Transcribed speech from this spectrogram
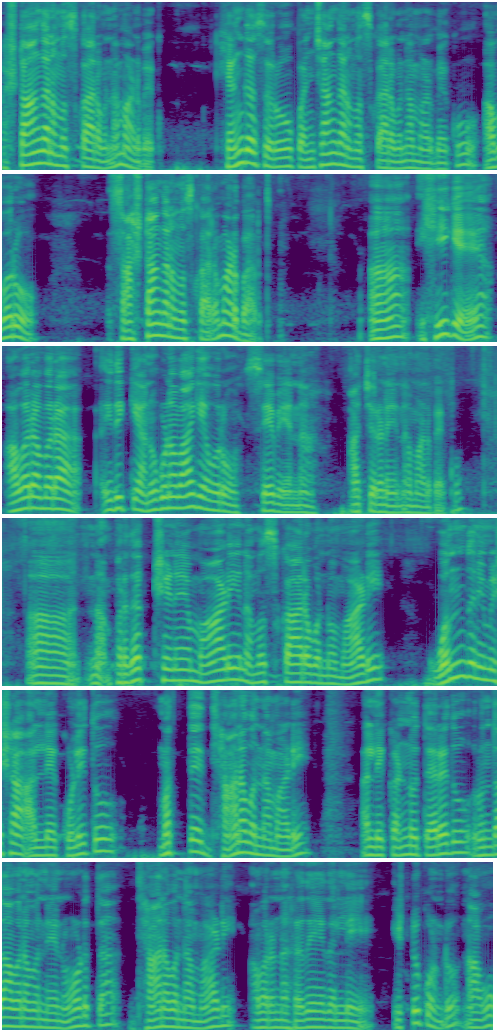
ಅಷ್ಟಾಂಗ ನಮಸ್ಕಾರವನ್ನು ಮಾಡಬೇಕು. ಹೆಂಗಸರು ಪಂಚಾಂಗ ನಮಸ್ಕಾರವನ್ನು ಮಾಡಬೇಕು, ಅವರು ಸಾಷ್ಟಾಂಗ ನಮಸ್ಕಾರ ಮಾಡಬಾರ್ದು. ಹೀಗೆ ಅವರವರ ಇದಕ್ಕೆ ಅನುಗುಣವಾಗಿ ಅವರು ಸೇವೆಯನ್ನು, ಆಚರಣೆಯನ್ನು ಮಾಡಬೇಕು. ನ, ಪ್ರದಕ್ಷಿಣೆ ಮಾಡಿ ನಮಸ್ಕಾರವನ್ನು ಮಾಡಿ ಒಂದು ನಿಮಿಷ ಅಲ್ಲೇ ಕುಳಿತು ಮತ್ತೆ ಧ್ಯಾನವನ್ನು ಮಾಡಿ, ಅಲ್ಲಿ ಕಣ್ಣು ತೆರೆದು ವೃಂದಾವನವನ್ನೇ ನೋಡುತ್ತಾ ಧ್ಯಾನವನ್ನು ಮಾಡಿ ಅವರನ್ನು ಹೃದಯದಲ್ಲಿ ಇಟ್ಟುಕೊಂಡು ನಾವು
